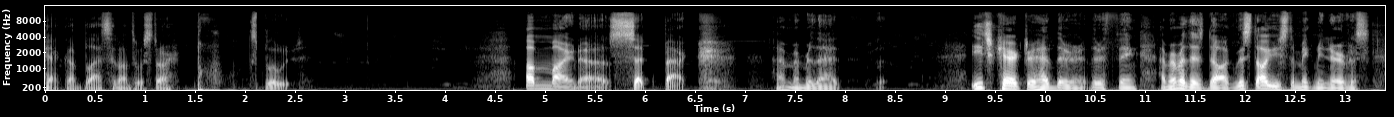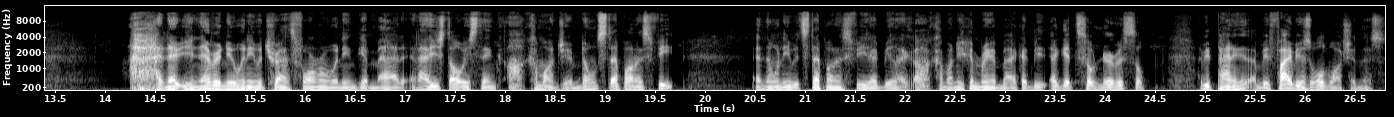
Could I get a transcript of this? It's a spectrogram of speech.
cat got blasted onto a star. Exploded. A minor setback. I remember that. Each character had their, their thing. I remember this dog. This dog used to make me nervous. I ne- you never knew when he would transform or when he'd get mad. And I used to always think, oh, come on, Jim, don't step on his feet. And then when he would step on his feet, I'd be like, oh, come on, you can bring him back. I'd be, I'd get so nervous. So I'd be panicking. I'd be five years old watching this.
